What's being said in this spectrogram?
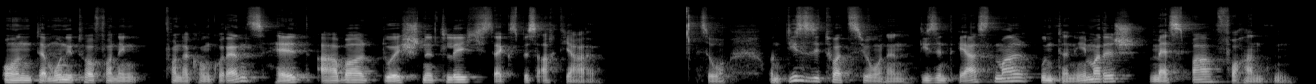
und der Monitor von den von der Konkurrenz, hält aber durchschnittlich sechs bis acht Jahre. So. Und diese Situationen, die sind erstmal unternehmerisch messbar vorhanden.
